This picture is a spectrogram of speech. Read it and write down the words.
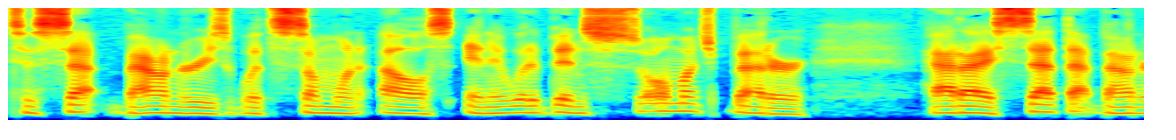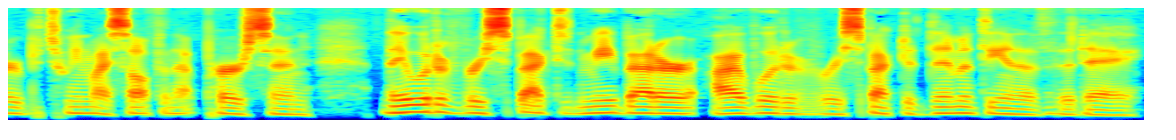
to set boundaries with someone else, and it would have been so much better had I set that boundary between myself and that person. They would have respected me better. I would have respected them at the end of the day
